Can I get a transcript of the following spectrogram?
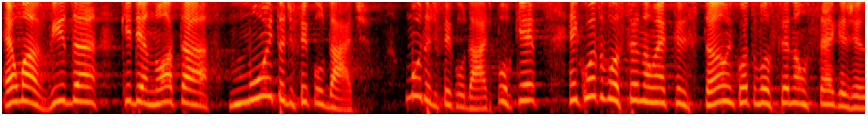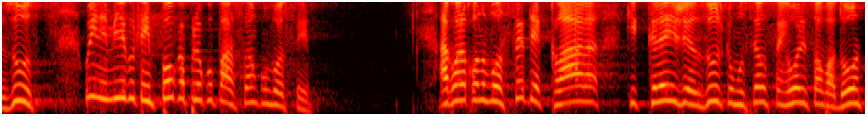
é uma vida que denota muita dificuldade muita dificuldade, porque enquanto você não é cristão, enquanto você não segue Jesus, o inimigo tem pouca preocupação com você. Agora, quando você declara que crê em Jesus como seu Senhor e Salvador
